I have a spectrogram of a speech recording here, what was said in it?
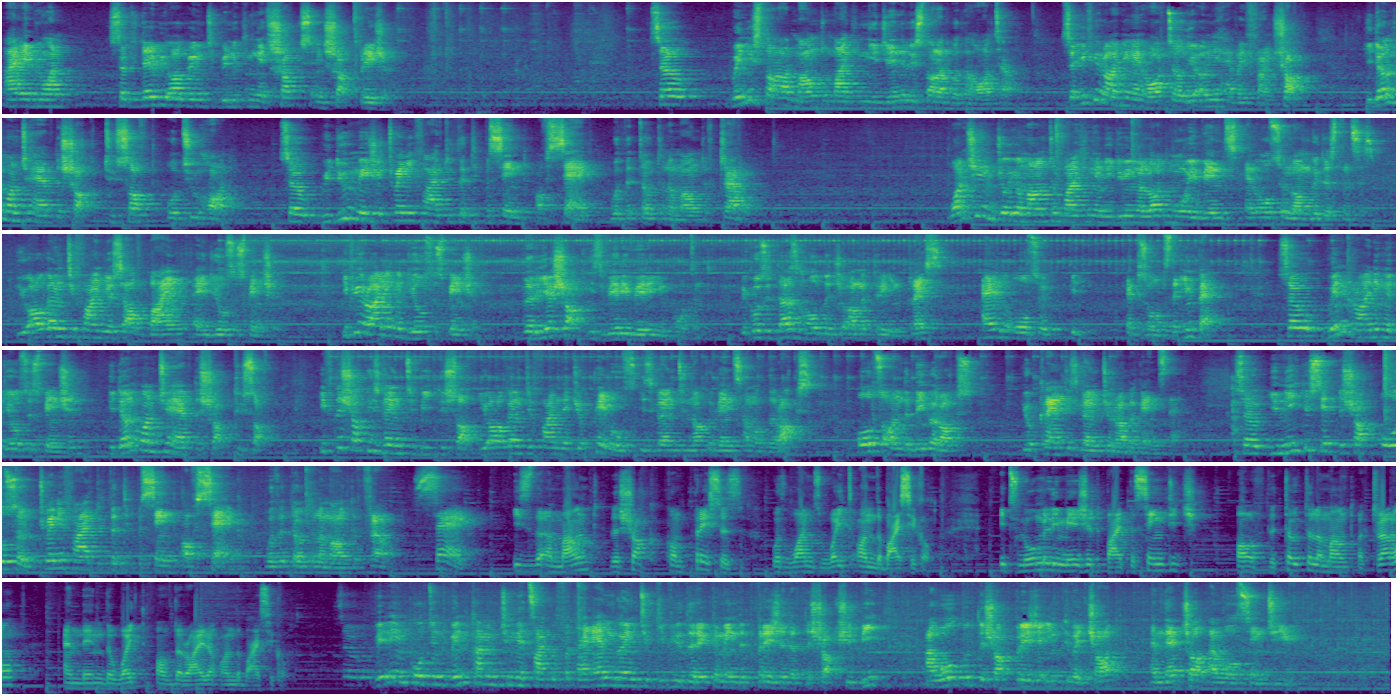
Hi everyone. So today we are going to be looking at shocks and shock pressure. So when you start out mountain biking you generally start out with a hardtail. So if you're riding a hardtail you only have a front shock. You don't want to have the shock too soft or too hard. So we do measure 25 to 30% of sag with the total amount of travel. Once you enjoy your mountain biking and you're doing a lot more events and also longer distances, you are going to find yourself buying a dual suspension. If you're riding a dual suspension, the rear shock is very, very important because it does hold the geometry in place and also it absorbs the impact. So when riding a dual suspension, you don't want to have the shock too soft. If the shock is going to be too soft, you are going to find that your pedals is going to knock against some of the rocks. Also on the bigger rocks, your crank is going to rub against that. So you need to set the shock also 25 to 30% of sag with the total amount of travel. Sag is the amount the shock compresses with one's weight on the bicycle. It's normally measured by percentage of the total amount of travel and then the weight of the rider on the bicycle. So very important when coming to me at CycleFit, I am going to give you the recommended pressure that the shock should be. I will put the shock pressure into a chart and that chart I will send to you.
